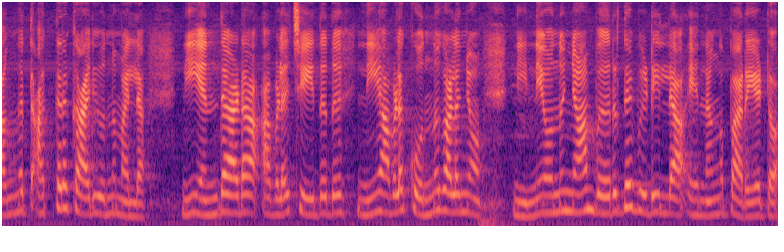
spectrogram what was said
അങ്ങത്തെ അത്ര കാര്യമൊന്നുമല്ല. നീ എന്താടാ അവളെ ചെയ്തത്? നീ അവളെ കൊന്നു കളഞ്ഞോ നിന്നെ ഒന്നും ഞാൻ വെറുതെ വിടില്ല എന്നങ്ങ് പറയട്ടോ.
